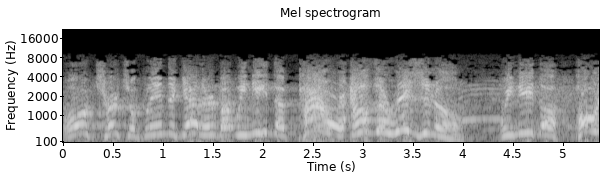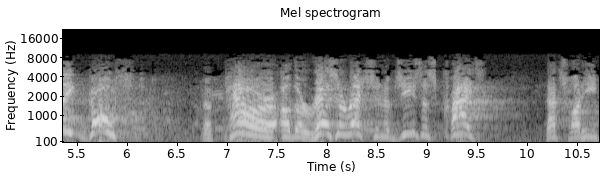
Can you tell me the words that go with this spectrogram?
Oh, church will blend together, but we need the power of the original. We need the Holy Ghost. The power of the resurrection of Jesus Christ. That's what He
